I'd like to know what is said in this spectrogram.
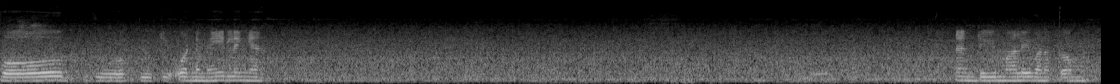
ஃபார் யுவர் பியூட்டி ஒன்றுமே இல்லைங்க. நன்றி மாலை வணக்கம்.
